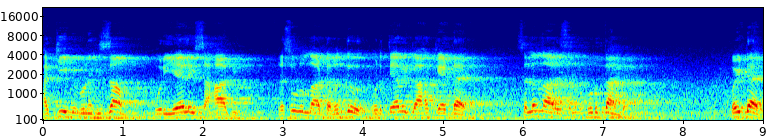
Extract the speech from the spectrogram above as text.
ஹக்கீம் இபுன் ஹிசாம் ஒரு ஏழை சஹாபி ரசூலுல்லாட்ட வந்து ஒரு தேவைக்காக கேட்டார். ஸல்லல்லாஹு கொடுத்தாங்க. போயிட்டார்.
